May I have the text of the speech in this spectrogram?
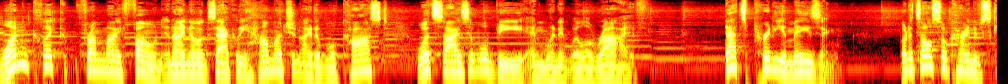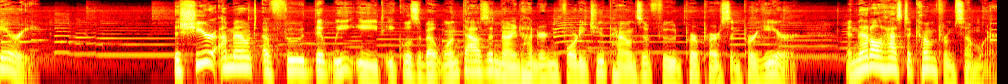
One click from my phone, and I know exactly how much an item will cost, what size it will be, and when it will arrive. That's pretty amazing, but it's also kind of scary. The sheer amount of food that we eat equals about 1,942 pounds of food per person per year, and that all has to come from somewhere.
